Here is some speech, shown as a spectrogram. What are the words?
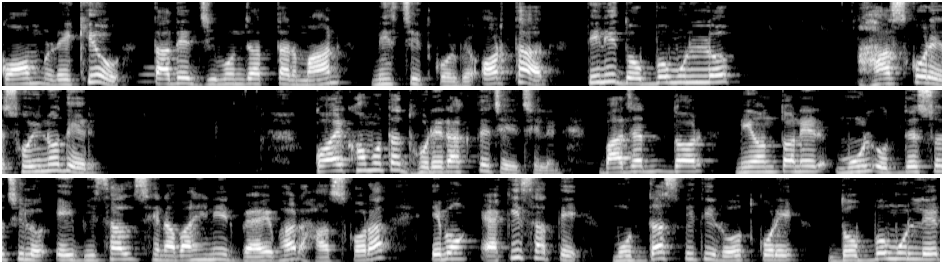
কম রেখেও তাদের জীবনযাত্রার মান নিশ্চিত করবে। অর্থাৎ তিনি দ্রব্যমূল্য হ্রাস করে সৈন্যদের ক্রয় ক্ষমতা ধরে রাখতে চেয়েছিলেন। বাজার দর নিয়ন্ত্রণের মূল উদ্দেশ্য ছিল এই বিশাল সেনাবাহিনীর ব্যয়ভার হ্রাস করা এবং একই সাথে মুদ্রাস্ফীতি রোধ করে দ্রব্যমূল্যের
